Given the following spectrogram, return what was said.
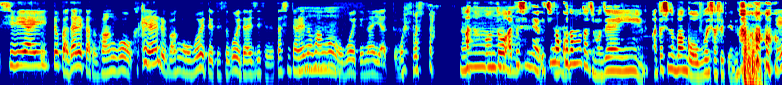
知り合いとか誰かの番号、かけられる番号を覚えててすごい大事ですね。私誰の番号も覚えてないやって思いました。あ、うん本当私ね、うちの子供たちも全員、私の番号を覚えさせてんの。えー、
